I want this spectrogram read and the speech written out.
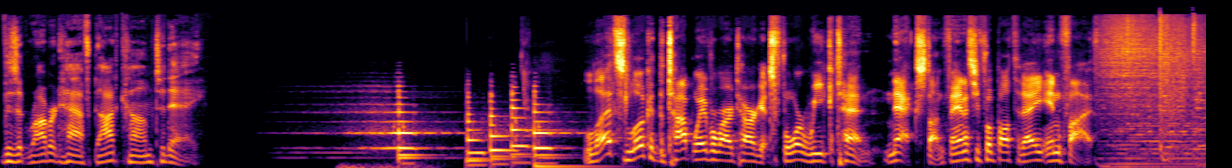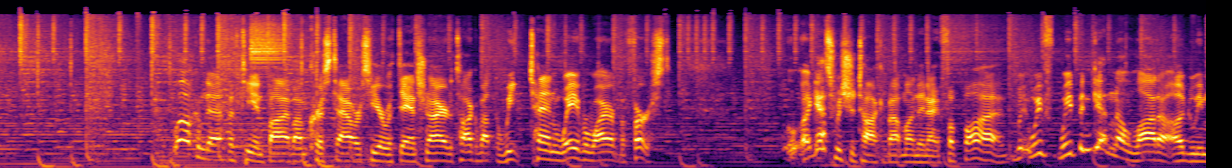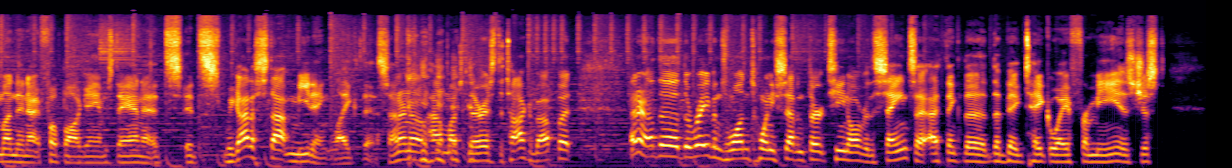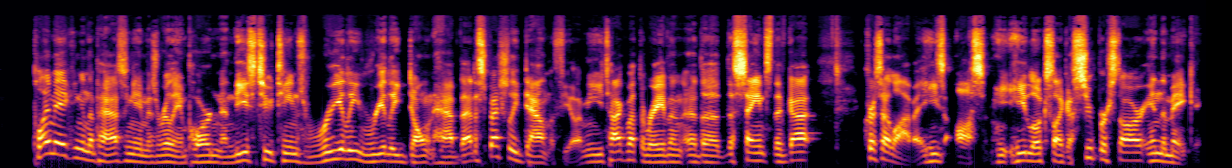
Visit RobertHalf.com today. Let's look at the top waiver wire targets for week 10 next on Fantasy Football Today in 5. Welcome to FFT in 5. I'm Chris Towers here with Dan Schneider to talk about the Week 10 waiver wire. But first, I guess we should talk about Monday Night Football. We've we've been getting a lot of ugly Monday Night Football games, Dan. It's it's we got to stop meeting like this. I don't know how much there is to talk about, but I don't know. The the Ravens won 27-13 over the Saints. I, I think the the big takeaway for me is just playmaking in the passing game is really important, and these two teams really, really don't have that, especially down the field. I mean, you talk about the Raven, or uh, the the Saints. They've got Chris Olave. He's awesome. He he looks like a superstar in the making.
